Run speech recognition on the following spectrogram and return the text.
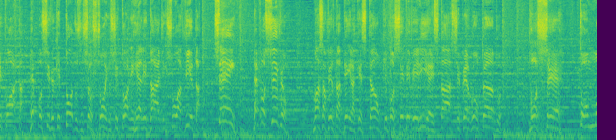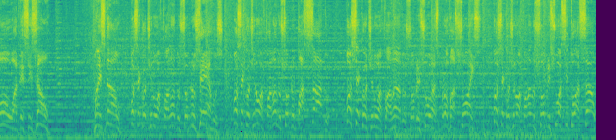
Não importa, é possível que todos os seus sonhos se tornem realidade em sua vida. Sim, é possível. Mas a verdadeira questão que você deveria estar se perguntando: você tomou a decisão? Mas não, você continua falando sobre os erros, você continua falando sobre o passado, você continua falando sobre suas provações, você continua falando sobre sua situação.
